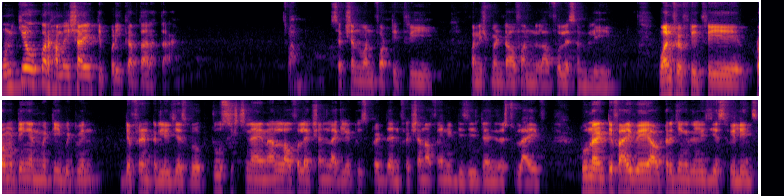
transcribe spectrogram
उनके ऊपर हमेशा ये टिप्पणी करता रहता है। Section 143 punishment of unlawful assembly 153 promoting enmity between different religious group 269 unlawful action likely to spread the infection of any disease dangerous to life 295 A outraging religious feelings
